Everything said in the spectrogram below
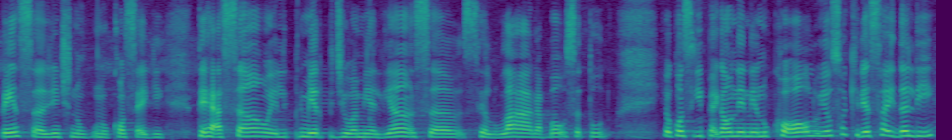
pensa, a gente não, não, consegue ter reação. Ele primeiro pediu a minha aliança, celular, a bolsa, tudo. Eu consegui pegar o neném no colo e eu só queria sair dali.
